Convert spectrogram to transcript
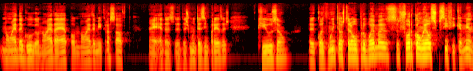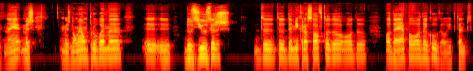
não é da Google, não é da Apple, não é da Microsoft, né? é das, é das muitas empresas que usam. eh, Quanto muito eles terão o problema se for com eles especificamente, não é? Mas, mas não é um problema eh, dos users de, de- da Microsoft ou, do, ou, do, ou da Apple ou da Google, e portanto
